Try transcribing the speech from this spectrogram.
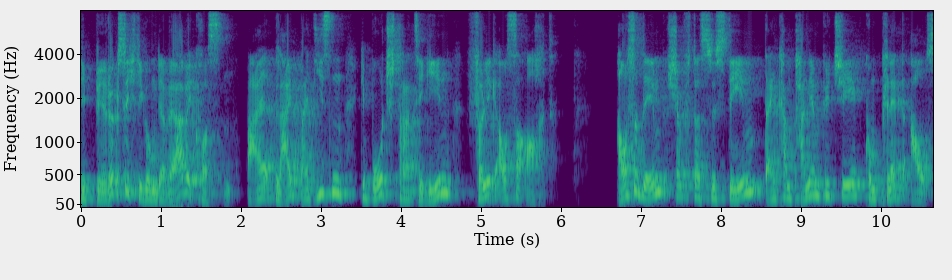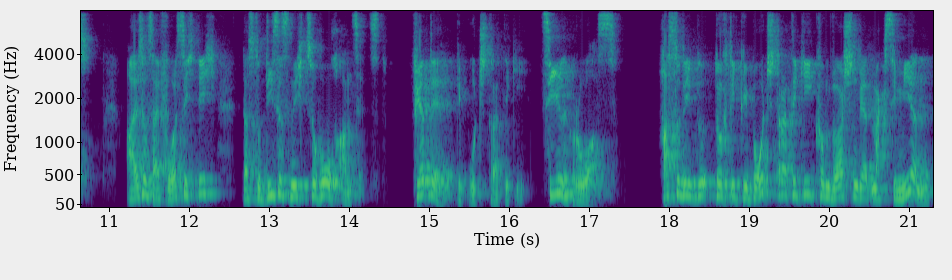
Die Berücksichtigung der Werbekosten bleibt bei diesen Gebotsstrategien völlig außer Acht. Außerdem schöpft das System dein Kampagnenbudget komplett aus. Also sei vorsichtig, dass du dieses nicht zu hoch ansetzt. Vierte Gebotsstrategie. Ziel ROAS. Hast du die, durch die Gebotsstrategie Conversion Wert maximieren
